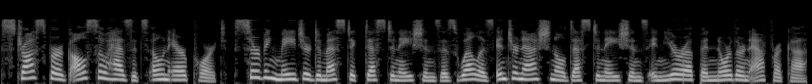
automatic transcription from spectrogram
Strasbourg also has its own airport, serving major domestic destinations as well as international destinations in Europe and Northern Africa.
